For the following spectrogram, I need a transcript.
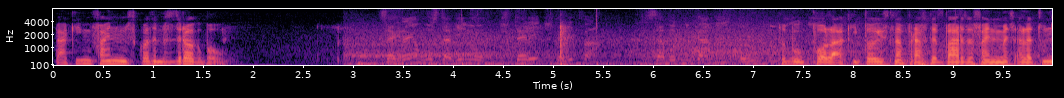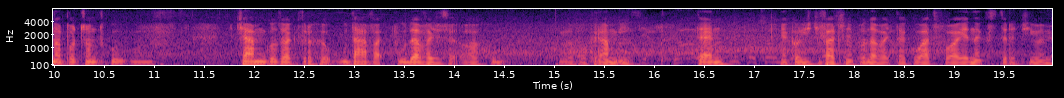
takim fajnym składem z Drogbą. Zagrają w ustawieniu 4-4-2. To był Polak i to jest naprawdę bardzo fajny mecz, ale tu na początku chciałem go tak trochę udawać, udawać, że o chu- chujowo gram i ten jakoś dziwacznie podawać tak łatwo, a jednak straciłem.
